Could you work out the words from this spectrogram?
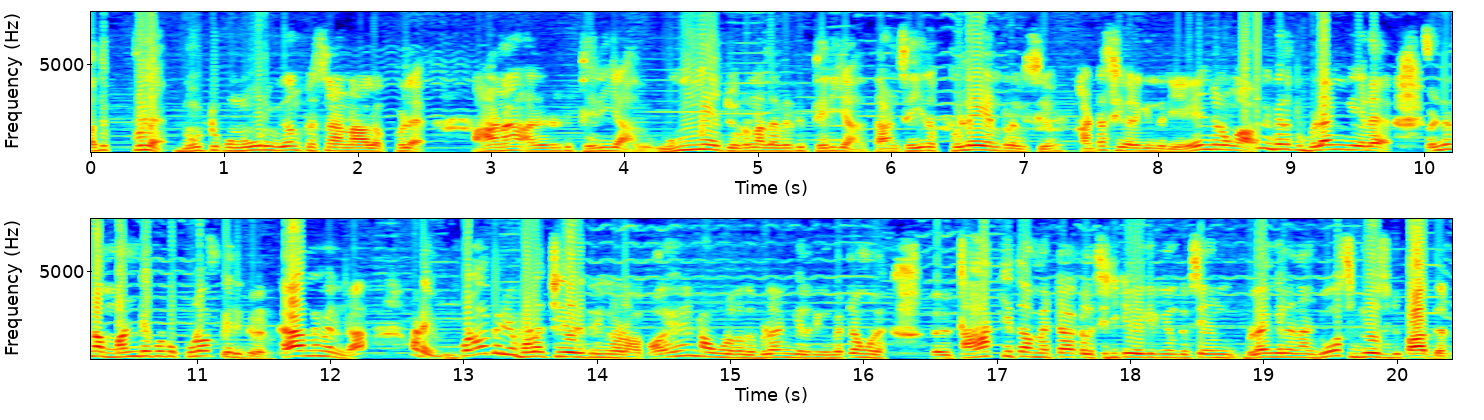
அது பிழை நூற்றுக்கு நூறு வீதம் கிருஷ்ணனால பிழை ஆனால் அது அவருக்கு தெரியாது. உண்மையை சொல்கிறேன் அது அவருக்கு தெரியாது. தான் செய்கிற பிழை என்ற விஷயம் கடைசி வரைக்கும் தெரியும் ஏன் சொல்லுவாங்க இவருக்கு விளங்கையில். ரெண்டு நான் மண்டே போட்டு குழப்பி இருக்கிறேன் காரணம் என்னடா? அட இவ்வளோ பெரிய வளர்ச்சியில் இருக்கிறீங்களா பயன்டா உங்களுக்கு அந்த விளங்கையில் நீங்கள் மெட்டவங்களை தாக்கி தான் மெட்டாக்களை சிரிக்க வைக்கிறீங்க அந்த விஷயம். விளங்கையில் நான் யோசிச்சு யோசிச்சு பார்த்தேன்.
